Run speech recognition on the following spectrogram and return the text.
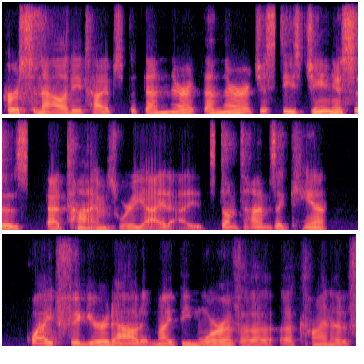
personality types, but then there then there are just these geniuses at times where yeah, I, I sometimes I can't quite figure it out. It might be more of a, a kind of,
